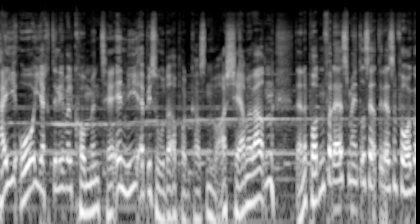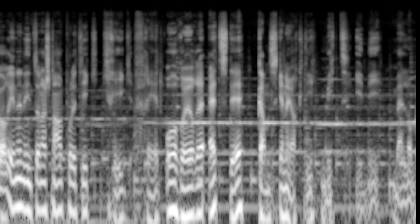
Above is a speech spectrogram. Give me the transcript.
Hei og hjertelig velkommen til en ny episode av podkasten Hva skjer med verden? Denne podden for deg som er interessert i det som foregår innen internasjonal politikk, krig, fred og røre et sted ganske nøyaktig midt innimellom.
